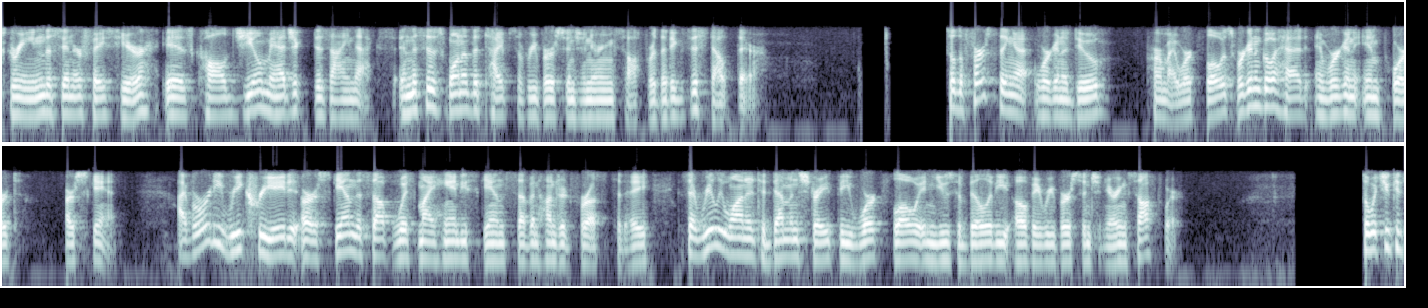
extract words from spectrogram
screen, this interface here, is called Geomagic Design X. And this is one of the types of reverse engineering software that exist out there. So the first thing we're going to do per my workflow is we're going to go ahead and we're going to import our scan. I've already recreated or scanned this up with my HandyScan 700 for us today because I really wanted to demonstrate the workflow and usability of a reverse engineering software. So what you can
